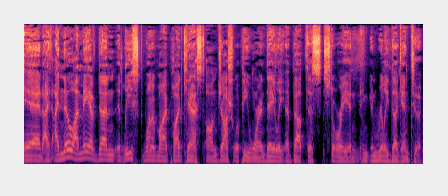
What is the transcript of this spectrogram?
And I, I know I may have done at least one of my podcasts on Joshua P. Warren Daily about this story and, and, and really dug into it.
